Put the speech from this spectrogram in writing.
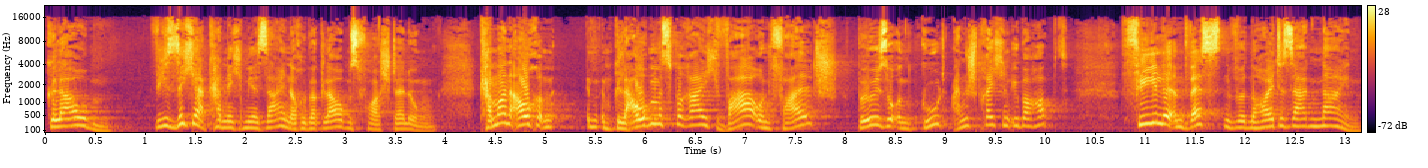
glauben? Wie sicher kann ich mir sein, auch über Glaubensvorstellungen? Kann man auch im, im, im Glaubensbereich wahr und falsch, böse und gut ansprechen überhaupt? Viele im Westen würden heute sagen Nein.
